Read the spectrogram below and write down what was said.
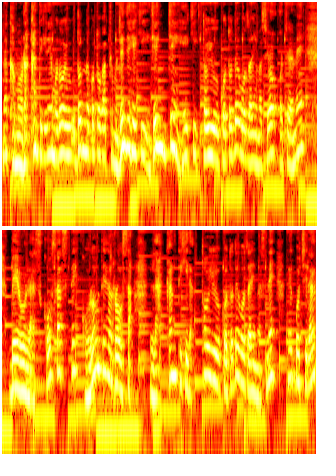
なんかもう楽観的ね、もうどういう、どんなことがあっても全然平気、全然平気ということでございますよ。こちらね、veo las cosas de color de rosa 楽観的だということでございますね。で、こちら、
